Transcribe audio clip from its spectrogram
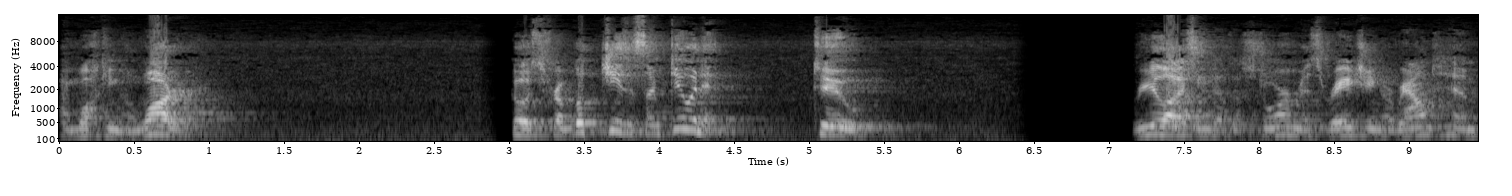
I'm walking on water. Goes from, Look, Jesus, I'm doing it, to, realizing that the storm is raging around him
